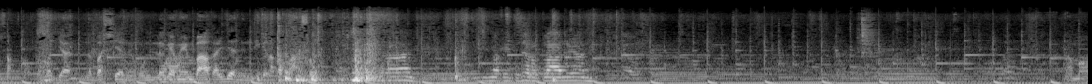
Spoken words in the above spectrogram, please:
sakto mo dyan. Labas yan. Kung nilagay mo yung bakal dyan, hindi ka nakapasok. Yan. Hindi makita sa aeroplano yan. Tama.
